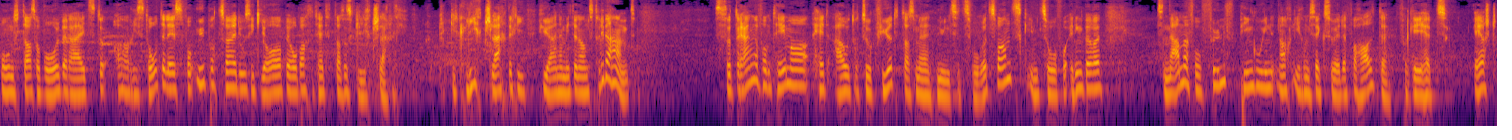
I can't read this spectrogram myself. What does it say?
Und das, obwohl bereits der Aristoteles vor über 2000 Jahren beobachtet hat, dass es gleichgeschlechtliche, gleichgeschlechtliche Hyänen miteinander getrieben haben. Das Verdrängen vom Thema hat auch dazu geführt, dass man 1922 im Zoo von Edinburgh die Namen von fünf Pinguinen nach ihrem sexuellen Verhalten vergeben hat. Erst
